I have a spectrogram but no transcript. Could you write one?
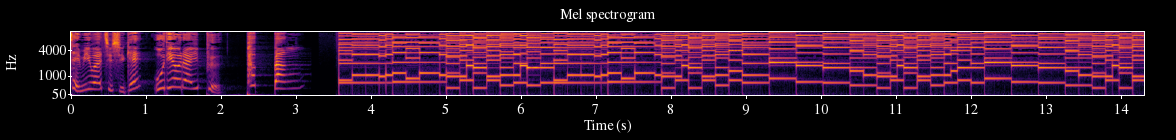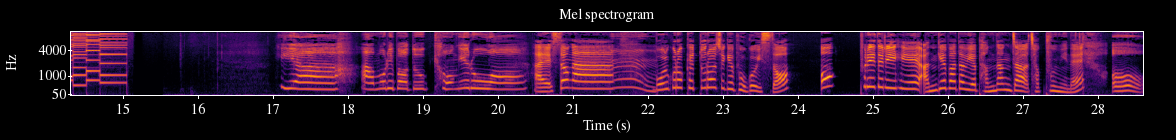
재미와 지식의 오디오 라이프 팟빵 이야, 아무리 봐도 경이로워. 알쏭아, 음. 뭘 그렇게 뚫어지게 보고 있어? 어? 프리드리히의 안개바다 위의 방랑자 작품이네? 어,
